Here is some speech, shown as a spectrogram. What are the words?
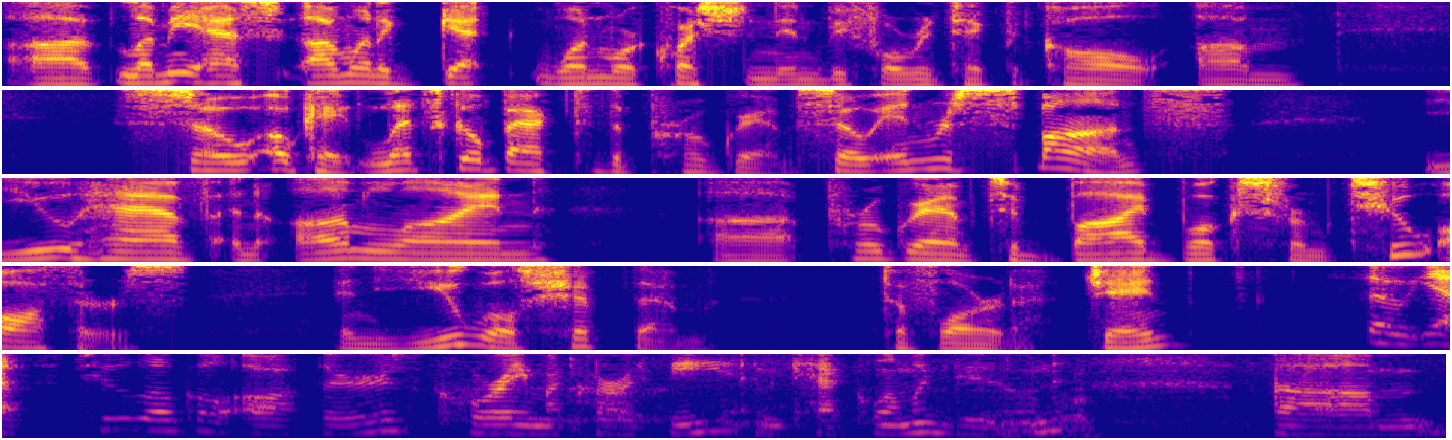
uh, let me ask, I want to get one more question in before we take the call. Um, so, okay, let's go back to the program. So in response, you have an online uh, program to buy books from two authors, and you will ship them to Florida. Jane? So yes, two local authors, Cory McCarthy and Kekla Magoon. Um,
